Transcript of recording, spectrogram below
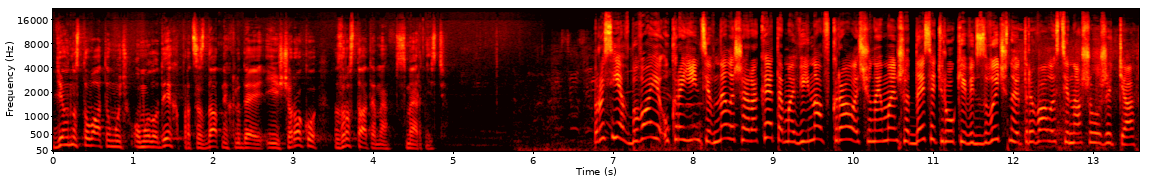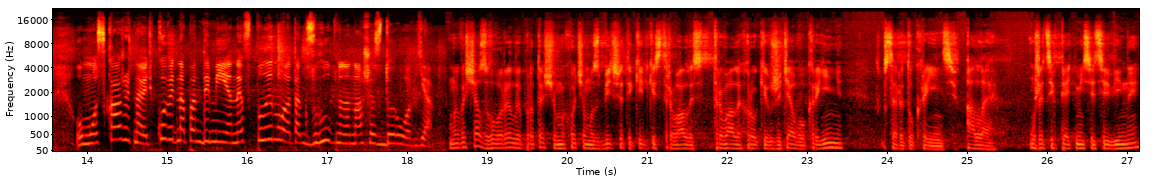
діагностуватимуть у молодих працездатних людей. І щороку зростатиме смертність. Росія вбиває українців не лише ракетами. Війна вкрала щонайменше 10 років від звичної тривалості нашого життя. У МОЗ кажуть, навіть ковідна пандемія не вплинула так згубно на наше здоров'я. Ми весь час говорили про те, що ми хочемо збільшити кількість тривалих, років життя в Україні серед українців. Але уже цих 5 місяців війни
